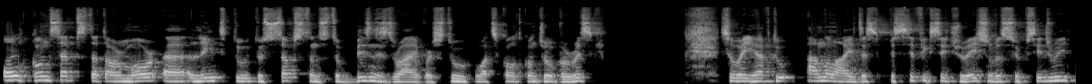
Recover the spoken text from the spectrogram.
all concepts that are more uh, linked to, to substance, to business drivers, to what's called control over risk. So where you have to analyze the specific situation of a subsidiary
